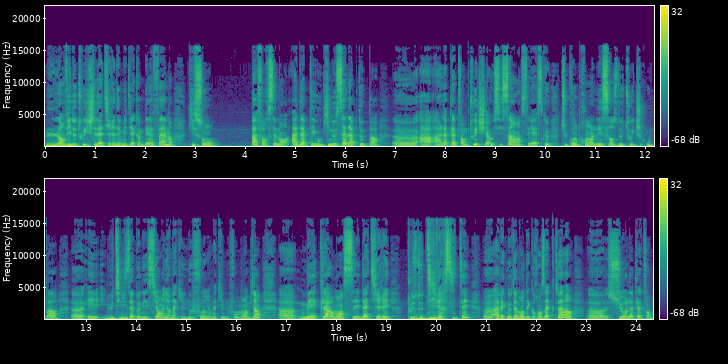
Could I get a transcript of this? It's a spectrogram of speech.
l'envie de Twitch, c'est d'attirer des médias comme BFM, qui sont pas forcément adaptés ou qui ne s'adaptent pas euh, à, la plateforme Twitch, il y a aussi ça. Hein, c'est est-ce que tu comprends l'essence de Twitch ou pas euh, et l'utilises à bon escient. Il y en a qui le font, il y en a qui le font moins bien. Euh, mais clairement, c'est d'attirer plus de diversité avec notamment des grands acteurs sur la plateforme.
